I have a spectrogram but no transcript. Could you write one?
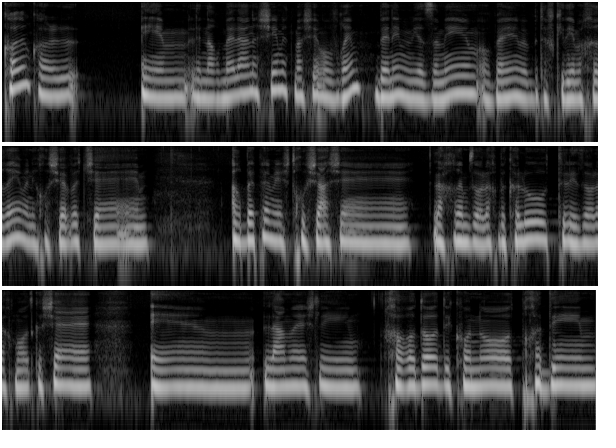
קודם כל, לנרמל לאנשים את מה שהם עוברים, בין אם הם יזמים או בין אם הם בתפקידים אחרים, אני חושבת שהרבה פעמים יש תחושה שלאחרים זה הולך בקלות, לי זה הולך מאוד קשה, למה יש לי חרדות, דיכאונות, פחדים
